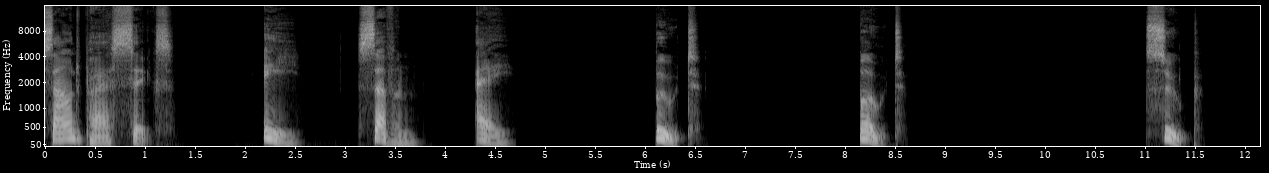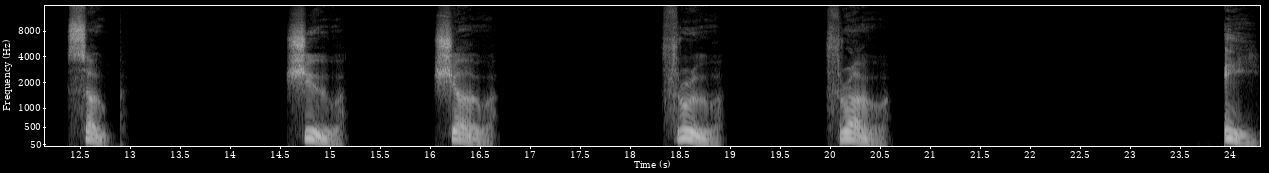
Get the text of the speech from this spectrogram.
Sound pair 6. E. 7. A. boot, boat, soup, soap, shoe, show, through, throw, E.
